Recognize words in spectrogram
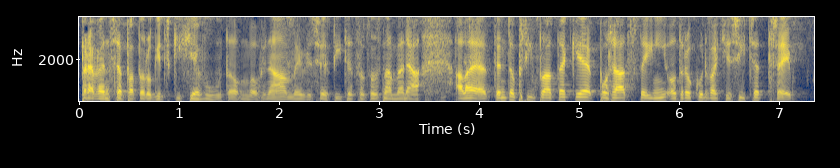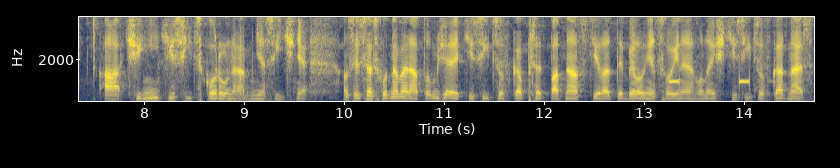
prevence patologických jevů, to možná mi vysvětlíte, co to znamená. Ale tento příplatek je pořád stejný od roku 2003 a činí tisíc korun měsíčně. Asi se shodneme na tom, že tisícovka před 15 lety bylo něco jiného než tisícovka dnes.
